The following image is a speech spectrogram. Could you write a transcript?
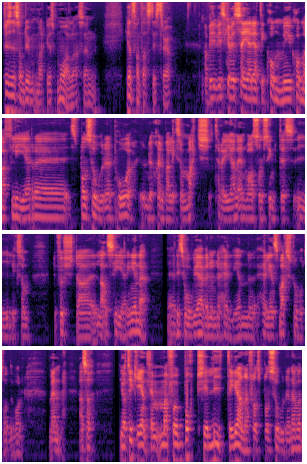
precis som du Marcus, måla. Så en helt fantastisk tröja. Ja, vi, vi ska väl säga det att det kommer ju komma fler eh, sponsorer på under själva liksom matchtröjan än vad som syntes i liksom den första lanseringen där. Eh, det såg vi även under helgen, helgens match då mot Oddevold. Men alltså jag tycker egentligen man får bortse lite grann från sponsorer när man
